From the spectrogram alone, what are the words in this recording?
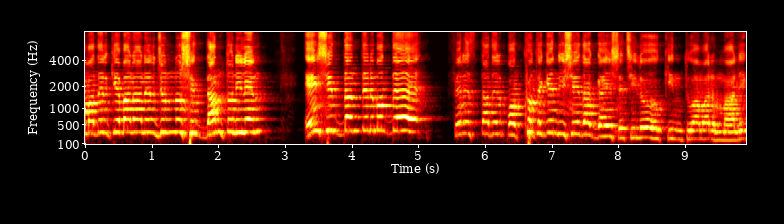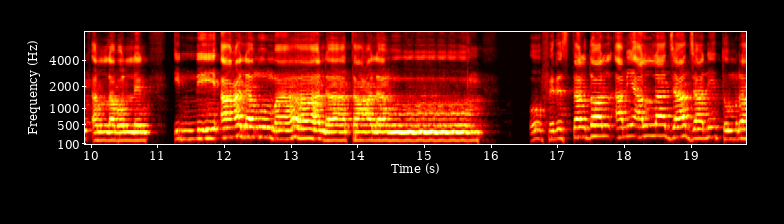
আমাদেরকে বানানোর জন্য সিদ্ধান্ত নিলেন, এই সিদ্ধান্তের মধ্যে ফেরেস্তাদের পক্ষ থেকে নিষেধাজ্ঞা এসেছিল। কিন্তু আমার মালিক আল্লাহ বললেন ইন্নি আলামু মা লা তা'লামুন ও ফেরেস্তার দল, আমি আল্লাহ যা জানি তোমরা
